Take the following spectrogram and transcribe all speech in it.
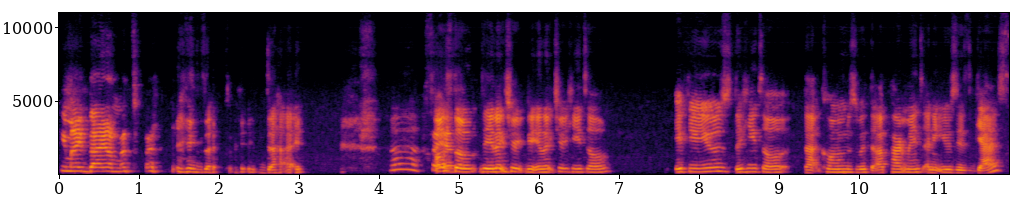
You might die on my toilet. exactly. Die. Ah, So, yeah. also, the electric the electric heater. If you use the heater that comes with the apartment and it uses gas,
